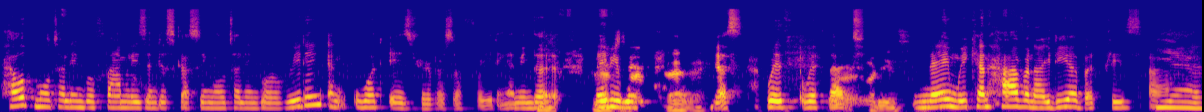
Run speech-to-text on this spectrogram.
help multilingual families in discussing multilingual reading and what is rivers of reading. I mean the yeah, maybe with that, yes with with that name we can have an idea but please uh, yeah.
